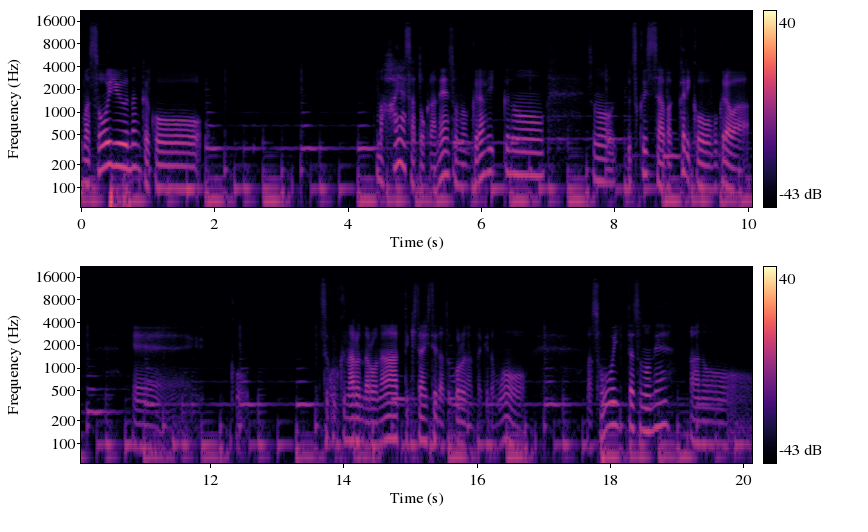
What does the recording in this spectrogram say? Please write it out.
まあそういうなんかこう、まあ速さとかね、そのグラフィックのその美しさばっかりこう僕らは、すごくなるんだろうなって期待してたところなんだけども、まあそういったそのね、あの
